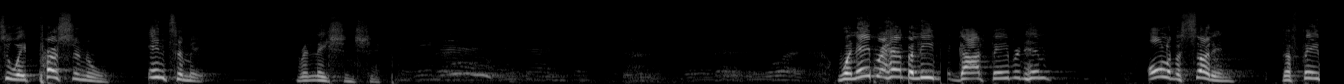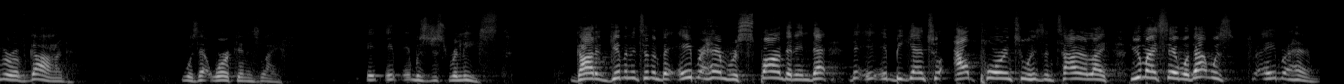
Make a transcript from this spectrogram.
to a personal, intimate relationship. When Abraham believed that God favored him, all of a sudden, the favor of God was at work in his life. It, it, it was just released. God had given it to them, but Abraham responded, and that it began to outpour into his entire life. You might say, well, that was for Abraham.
